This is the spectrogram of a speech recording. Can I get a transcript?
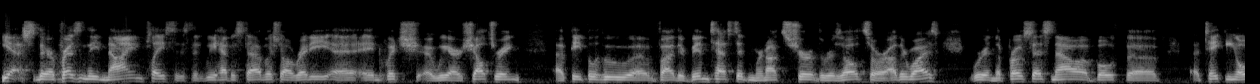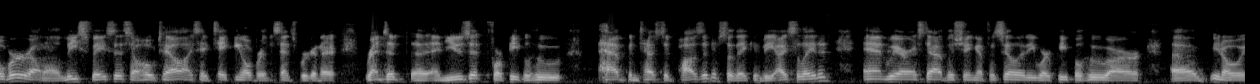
Yes, there are presently nine places that we have established already uh, in which uh, we are sheltering uh, people who have either been tested and we're not sure of the results or otherwise. We're in the process now of both uh, taking over on a lease basis a hotel. I say taking over in the sense we're going to rent it uh, and use it for people who have been tested positive, so they can be isolated. And we are establishing a facility where people who are, uh, you know,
